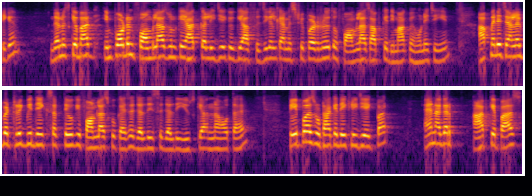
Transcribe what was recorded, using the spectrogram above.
ठीक है? देन उसके बाद इंपॉर्टेंट फॉर्मूलाज उनके याद कर लीजिए, क्योंकि आप फ़िज़िकल केमिस्ट्री पढ़ रहे हो तो फॉर्मूलाज आपके दिमाग में होने चाहिए। आप मेरे चैनल पर ट्रिक भी देख सकते हो कि फॉर्मूलाज को कैसे जल्दी से जल्दी यूज़ करना होता है। पेपर्स उठा के देख लीजिए एक बार। एंड अगर आपके पास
